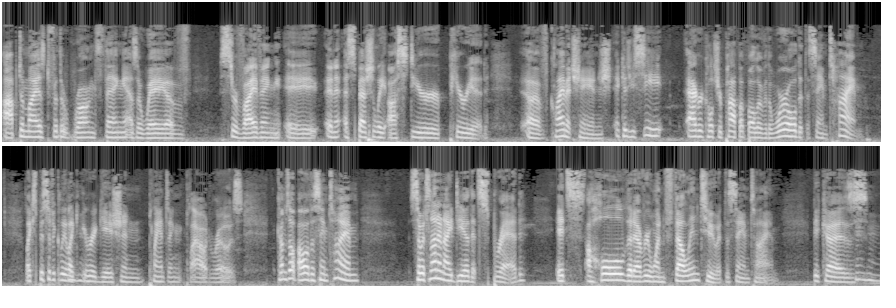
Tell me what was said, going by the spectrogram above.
optimized for the wrong thing as a way of surviving a an especially austere period of climate change. Because you see agriculture pop up all over the world at the same time. Like specifically like mm-hmm. irrigation planting plowed rows. Comes up all at the same time so it's not an idea that spread it's a hole that everyone fell into at the same time because mm-hmm.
